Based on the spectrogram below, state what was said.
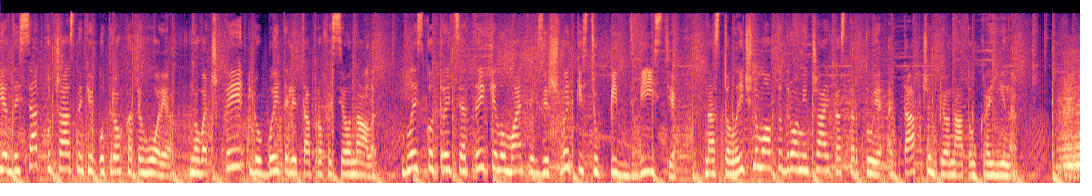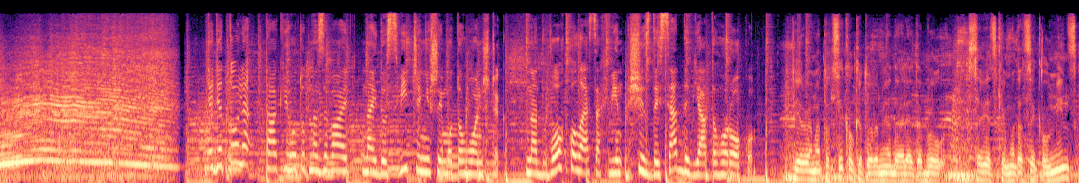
50 учасників у трьох категоріях: новачки, любителі та професіонали. Близько 30 кілометрів зі швидкістю під 200. На столичному автодромі Чайка стартує етап чемпіонату України. Дядя Толя, так його тут називають, найдосвідченіший мотогонщик. На двох колесах він 69-го року. Первый мотоцикл, который мне дали, это был советский мотоцикл «Минск»,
